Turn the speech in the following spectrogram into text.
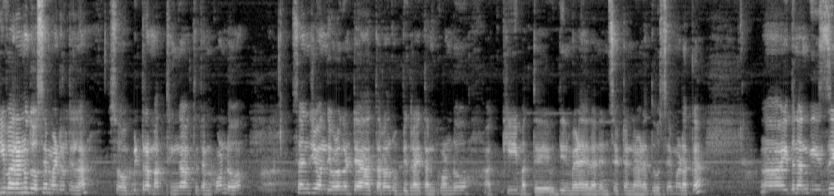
ಈ ವಾರನೂ ದೋಸೆ ಮಾಡಿರಲಿಲ್ಲ ಸೊ ಬಿಟ್ಟರೆ ಮತ್ತೆ ಹಿಂಗೆ ಆಗ್ತೈತೆ ಅಂದ್ಕೊಂಡು ಸಂಜೆ ಒಂದು ಏಳು ಗಂಟೆ ಆ ಥರ ರುಬ್ಬಿದ್ರಾಯ್ತು ಅಂದ್ಕೊಂಡು ಅಕ್ಕಿ ಮತ್ತು ಉದ್ದಿನ ಬೇಳೆ ಎಲ್ಲ ನೆನೆಸಿಟ್ಟೆ ನಾಳೆ ದೋಸೆ ಮಾಡೋಕ್ಕೆ. ಇದು ನನಗೆ ಈಸಿ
